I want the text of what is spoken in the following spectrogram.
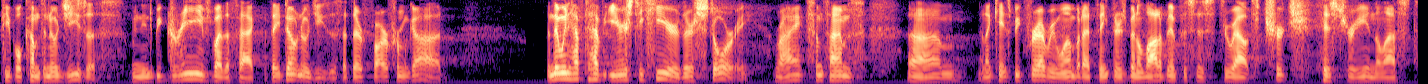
people come to know Jesus. We need to be grieved by the fact that they don't know Jesus, that they're far from God. And then we have to have ears to hear their story, right? Sometimes, um, and I can't speak for everyone, but I think there's been a lot of emphasis throughout church history in the last,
